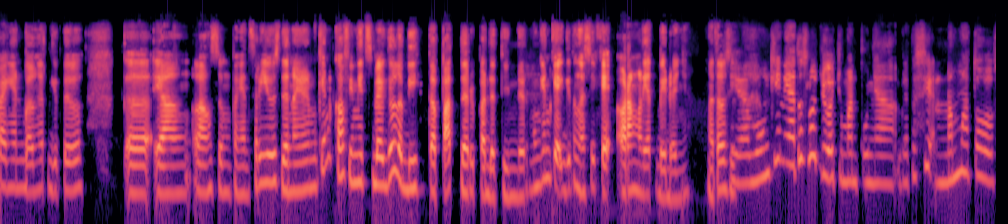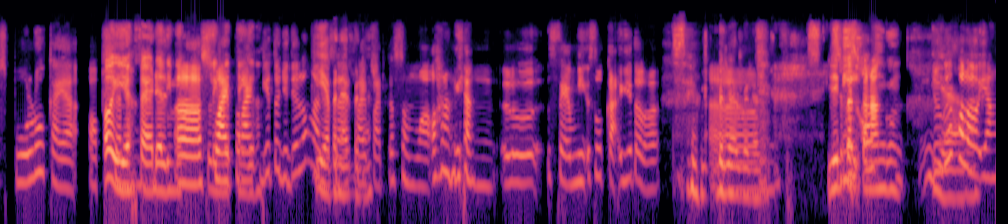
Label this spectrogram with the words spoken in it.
pengen banget gitu ke yang langsung pengen serius dan lain-lain mungkin Coffee Meets Bagel lebih tepat daripada Tinder. Mungkin kayak gitu gak sih? Kayak orang ngeliat bedanya nggak tahu sih. Ya mungkin ya. Terus lo juga cuman punya berapa sih? Enam atau sepuluh kayak option oh iya kayak ada limit uh, swipe right gitu. gitu jadi lo nggak iya, bisa bener, swipe bener. right ke semua orang yang lo semi suka gitu loh. Benar-benar um, jadi suka, suka nanggung. juga yeah. kalau yang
